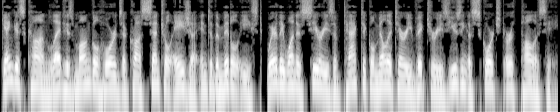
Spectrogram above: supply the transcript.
Genghis Khan led his Mongol hordes across Central Asia into the Middle East, where they won a series of tactical military victories using a scorched earth policy.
